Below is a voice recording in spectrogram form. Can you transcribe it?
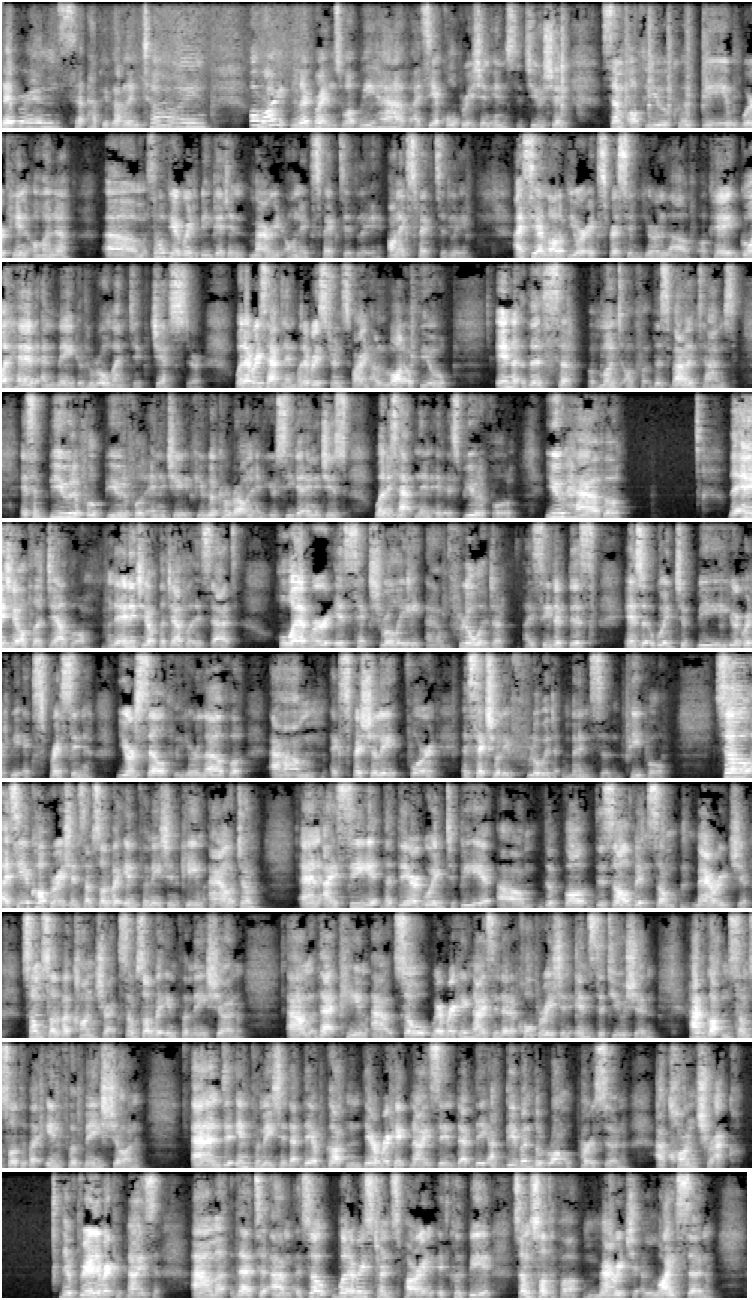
Librans. Happy Valentine. All right, Librans, what we have, I see a corporation institution. Some of you could be working on, um, some of you are going to be getting married unexpectedly, unexpectedly. I see a lot of you are expressing your love, okay? Go ahead and make the romantic gesture. Whatever is happening, whatever is transpiring, a lot of you in this uh, month of this Valentine's. It's a beautiful, beautiful energy. If you look around and you see the energies, what is happening, it is beautiful. You have uh, the energy of the devil. And the energy of the devil is that whoever is sexually um, fluid, I see that this is going to be, you're going to be expressing yourself, your love, um, especially for a sexually fluid men people. So I see a corporation, some sort of an information came out and I see that they're going to be um, dissolving some marriage, some sort of a contract, some sort of an information um, that came out. So we're recognizing that a corporation institution have gotten some sort of a information and the information that they have gotten, they're recognizing that they have given the wrong person a contract. They really recognize um, that, um, so whatever is transpiring, it could be some sort of a marriage license.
